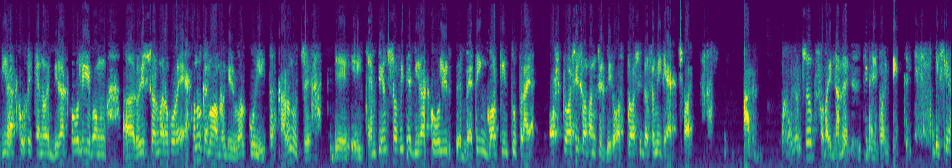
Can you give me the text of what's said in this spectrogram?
বিরাট কোহলি কেন বিরাট কোহলি এবং রোহিত শর্মার ওপরে এখনও কেন আমরা নির্ভর করি? তার কারণ হচ্ছে যে এই চ্যাম্পিয়ন্স ট্রফিতে বিরাট কোহলির ব্যাটিং গড় কিন্তু প্রায় অষ্টআশি শতাংশের দিকে অষ্টআশি দশমিক এক ছয়। আর অবশ্য সবাই জানে এশিয়া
